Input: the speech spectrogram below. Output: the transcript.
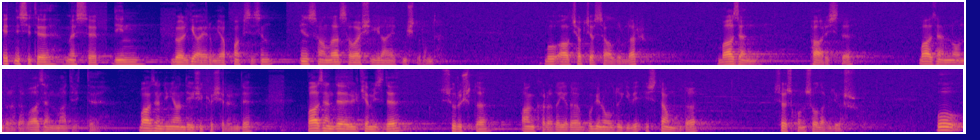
etnisite, mezhep, din, bölge ayrımı yapmaksızın insanlığa savaş ilan etmiş durumda. Bu alçakça saldırılar bazen Paris'te, bazen Londra'da, bazen Madrid'de, bazen dünyanın değişik köşelerinde, bazen de ülkemizde, Sürüş'te, Ankara'da ya da bugün olduğu gibi İstanbul'da söz konusu olabiliyor. Bu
